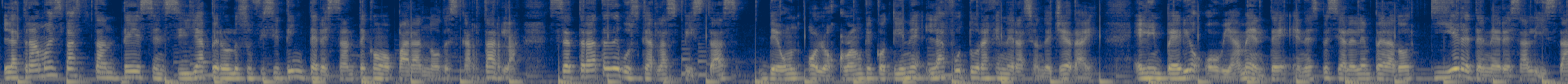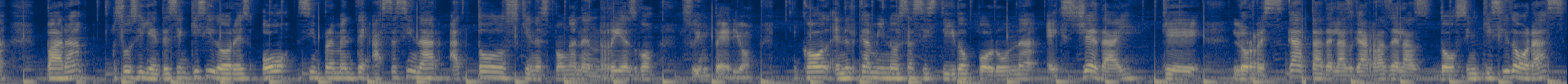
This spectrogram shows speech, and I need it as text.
La trama es bastante sencilla pero lo suficiente interesante como para no descartarla. Se trata de buscar las pistas de un holocron que contiene la futura generación de Jedi. El imperio, obviamente, en especial el emperador, quiere tener esa lista para sus siguientes inquisidores o simplemente asesinar a todos quienes pongan en riesgo su imperio. Cole en el camino es asistido por una ex Jedi que lo rescata de las garras de las dos inquisidoras,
